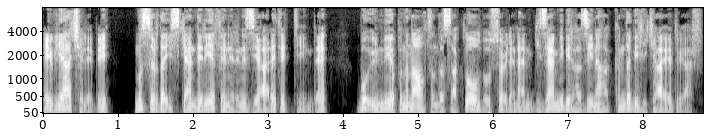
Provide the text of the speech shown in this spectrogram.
Evliya Çelebi, Mısır'da İskenderiye Feneri'ni ziyaret ettiğinde, bu ünlü yapının altında saklı olduğu söylenen gizemli bir hazine hakkında bir hikaye duyar.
